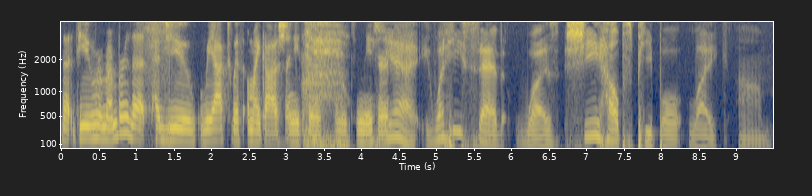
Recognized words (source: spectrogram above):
That do you remember? That had you react with? Oh my gosh, I need to, I need to meet her. Yeah, what he said was she helps people like um,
